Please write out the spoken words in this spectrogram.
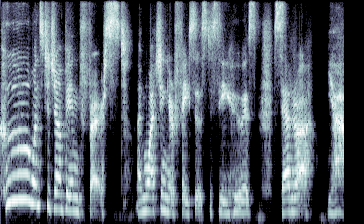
who wants to jump in first? I'm watching your faces to see who is Sandra. Yeah.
